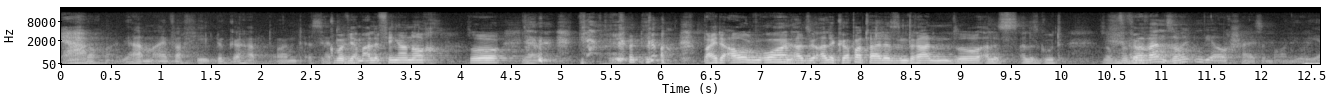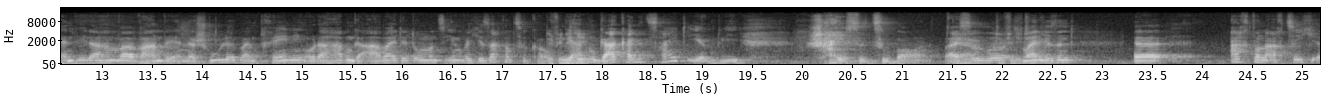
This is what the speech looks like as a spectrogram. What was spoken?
Ja. Nochmal, wir haben einfach viel Glück gehabt und es Guck mal, wir haben alle Finger noch. So, ja. beide Augen, Ohren, also alle Körperteile sind dran, so alles, alles gut. So, Aber wann sollten wir auch Scheiße bauen, Juli? Entweder haben wir, waren wir in der Schule beim Training oder haben gearbeitet, um uns irgendwelche Sachen zu kaufen. Definitiv. Wir hatten gar keine Zeit, irgendwie Scheiße zu bauen. Weißt ja, du so? Definitiv. Ich meine, wir sind äh, 88 äh,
